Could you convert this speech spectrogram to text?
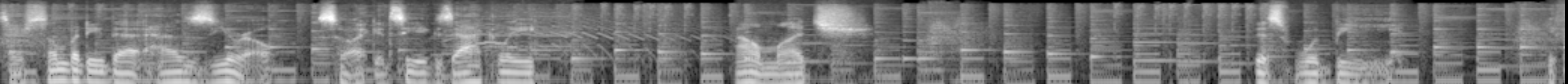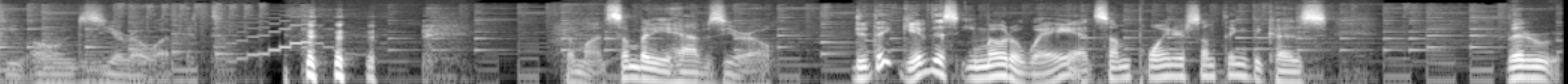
Is there somebody that has zero? So I can see exactly how much this would be if you owned zero of it. Come on, somebody have zero. Did they give this emote away at some point or something? Because literally,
